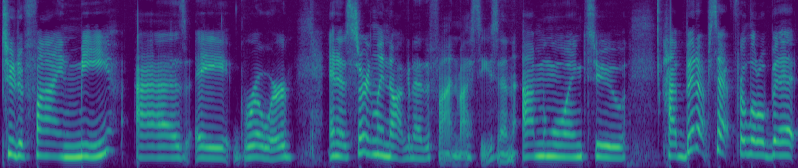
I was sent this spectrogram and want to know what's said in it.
to define me as a grower, and it's certainly not going to define my season. I'm going to have been upset for a little bit,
